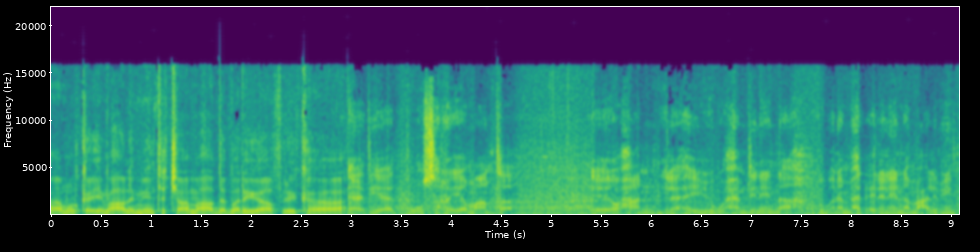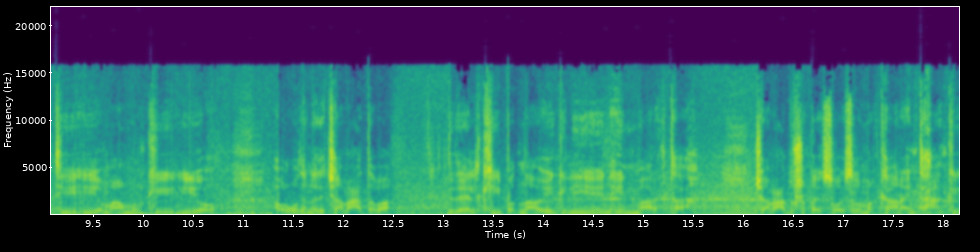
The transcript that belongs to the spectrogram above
maamulka iyo macalimiinta jaamacadda bariga afrika. Aad iyo aad buu u sarreeya maanta. Waxaan ilaahay ugu xamdinaynaa uguna mahad celinaynaa macalimiintii iyo maamulkii iyo howlwadanadii jaamacaddaba dadaalkii badnaa oo ay geliyeen in maaragta jaamacaddu shaqayso islamarkaana imtixaankii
